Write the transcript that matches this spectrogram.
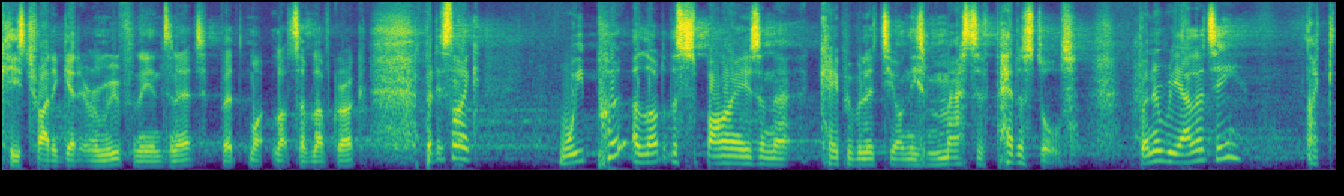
he's tried to get it removed from the internet, but lots of love grugq. But it's like, we put a lot of the spies and that capability on these massive pedestals, when in reality, like,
